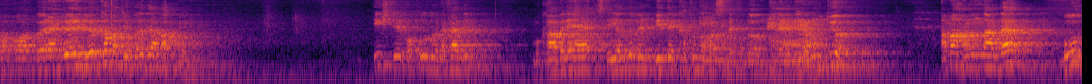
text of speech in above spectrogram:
o, o öğrendi öğreniyor, kapatıyor, kadar bir daha bakmıyor gibi. İştir, okuldur efendim, mukabeleye işte yılda bir, bir de katılmaması nedeniyle unutuyor. Ama hanımlarda bu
